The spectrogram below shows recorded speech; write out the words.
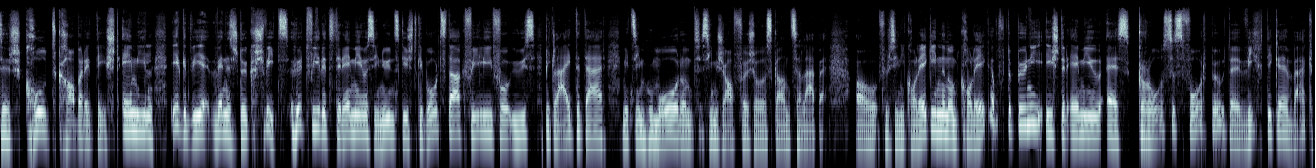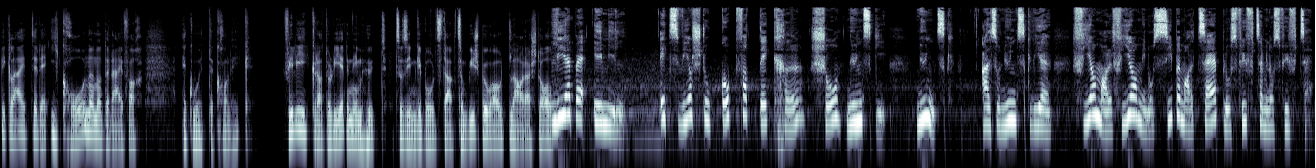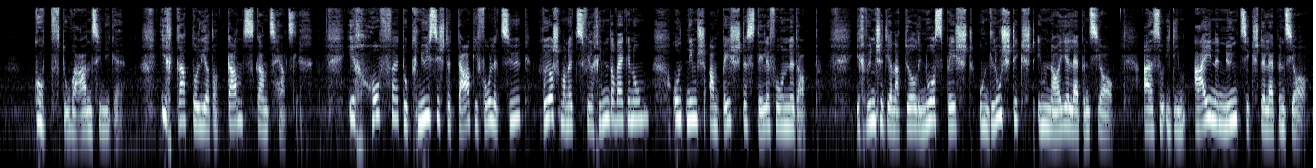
der Kultkabarettist. Emil, irgendwie wie ein Stück Schweiz. Heute feiert der Emil seinen 90. Geburtstag. Viele von uns begleitet er mit seinem Humor und seinem Schaffen schon das ganze Leben. Auch für seine Kolleginnen und Kollegen auf der Bühne ist der Emil ein grosses Vorbild, ein wichtiger Wegbegleiter, eine Ikone oder einfach ein guter Kollege. Viele gratulieren ihm heute zu seinem Geburtstag, zum Beispiel auch Lara Stoll. Lieber Emil, jetzt wirst du Kopferdeckel schon 90. 90. Also 90 wie 4 mal 4 minus 7 mal 10 plus 15 minus 15. Kopf, du Wahnsinnige. Ich gratuliere dir ganz, ganz herzlich. Ich hoffe, du geniessest den Tag in vollen Zügen, rührst mir nicht zu viele Kinderwegen um und nimmst am besten das Telefon nicht ab. Ich wünsche dir natürlich nur das Beste und Lustigste im neuen Lebensjahr. Also in deinem 91. Lebensjahr.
